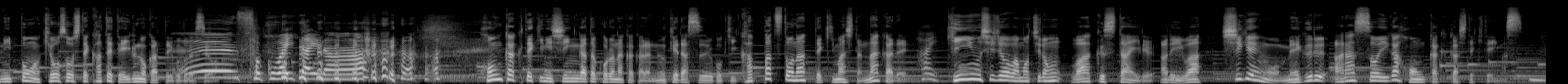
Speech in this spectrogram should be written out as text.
日本は競争して勝てているのかっていうことですよ。そこは痛いな 本格的に新型コロナ禍から抜け出す動き活発となってきました中ではい。金融市場はもちろんワークスタイルあるいは資源をめぐる争いが本格化してきています。うん。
